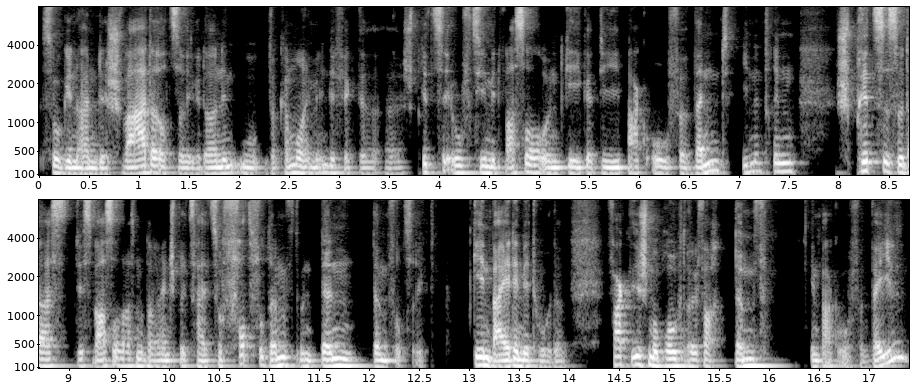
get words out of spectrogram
sogenannte Schwade erzeugen. Da, man, da kann man im Endeffekt eine Spritze aufziehen mit Wasser und gegen die Backofenwand innen drin spritze, sodass das Wasser, was man da reinspritzt, halt sofort verdampft und dann Dampf erzeugt. Gehen beide Methoden. Fakt ist, man braucht einfach Dampf im Backofen, weil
